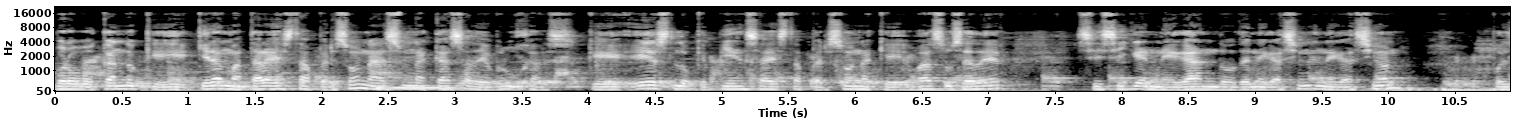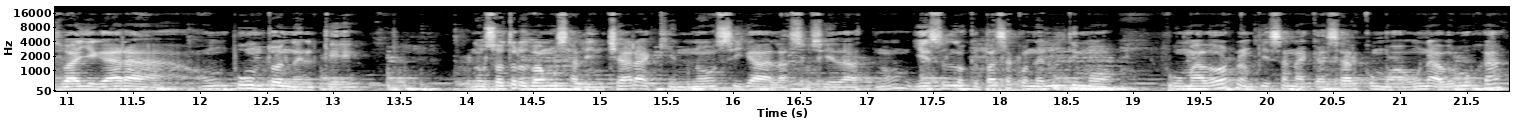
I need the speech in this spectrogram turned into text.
provocando que quieran matar a esta persona. Es una casa de brujas, que es lo que piensa esta persona que va a suceder si sigue negando, de negación en negación, pues va a llegar a un punto en el que nosotros vamos a linchar a quien no siga a la sociedad, ¿no? Y eso es lo que pasa con el último fumador, lo empiezan a cazar como a una bruja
